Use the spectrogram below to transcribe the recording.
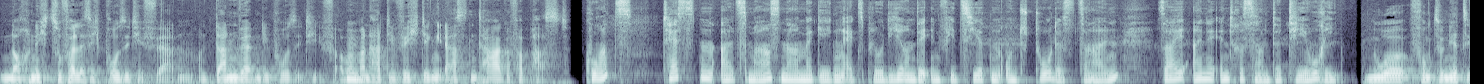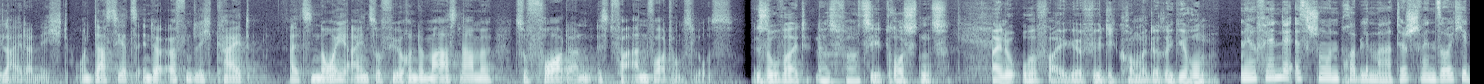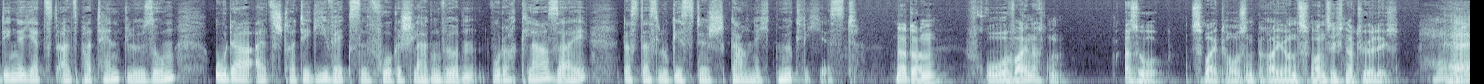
noch nicht zuverlässig positiv werden. Und dann werden die positiv. Aber hm. man hat die wichtigen ersten Tage verpasst. Kurz, Testen als Maßnahme gegen explodierende Infizierten und Todeszahlen sei eine interessante Theorie. Nur funktioniert sie leider nicht. Und das jetzt in der Öffentlichkeit als neu einzuführende Maßnahme zu fordern, ist verantwortungslos. Soweit das Fazit Drostens. Eine Ohrfeige für die kommende Regierung. Er fände es schon problematisch, wenn solche Dinge jetzt als Patentlösung oder als Strategiewechsel vorgeschlagen würden, wo doch klar sei, dass das logistisch gar nicht möglich ist. Na dann, frohe Weihnachten. Also 2023 natürlich. Hä?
